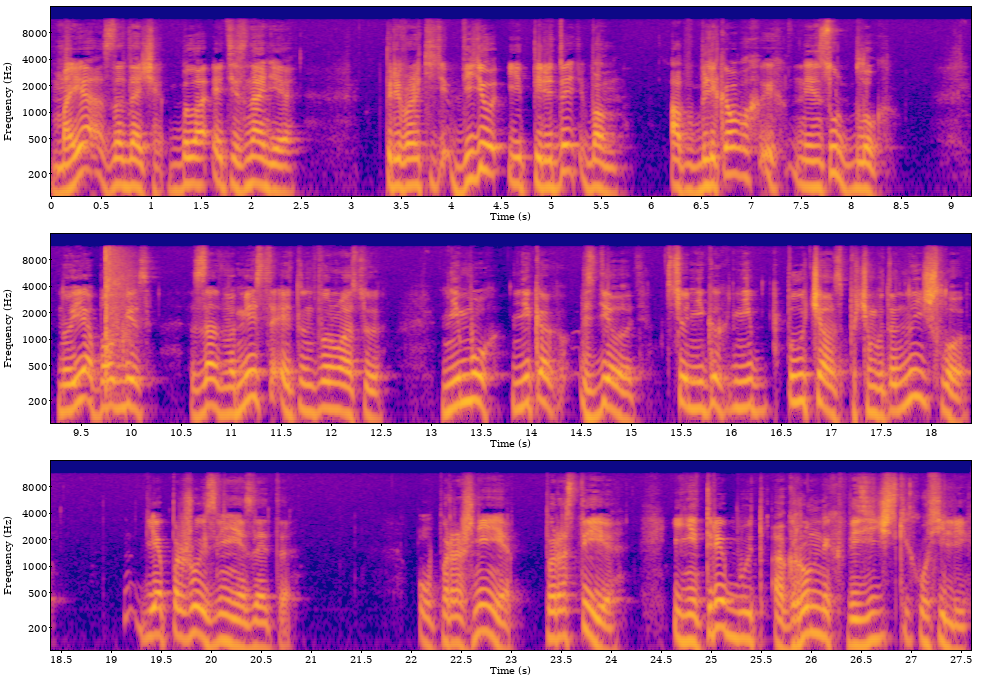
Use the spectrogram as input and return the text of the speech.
Моя задача была эти знания превратить в видео и передать вам, опубликовав их на инсульт блог. Но я, балбес, за два месяца эту информацию не мог никак сделать. Все никак не получалось почему-то, ну не шло. Я прошу извинения за это. Упражнения простые и не требуют огромных физических усилий.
